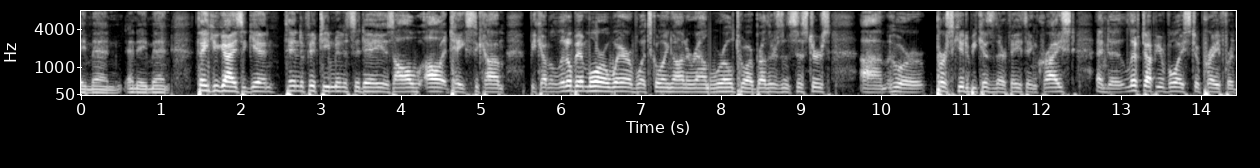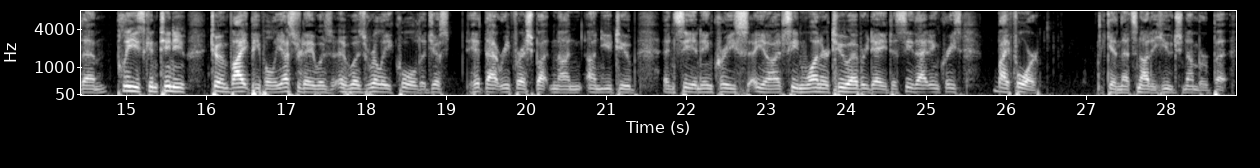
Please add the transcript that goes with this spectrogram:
Amen and amen. Thank you guys again. 10 to 15 minutes a day is all all it takes to come become a little bit more aware of what's going on around the world to our brothers and sisters um, who are persecuted because of their faith in Christ and to lift up your voice to pray for them. Please continue to invite people. Yesterday was it was really cool to just hit that refresh button on on YouTube and see an increase. You know, I've seen one or two every day to see that increase by 4. Again, that's not a huge number, but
